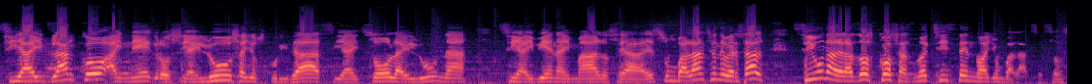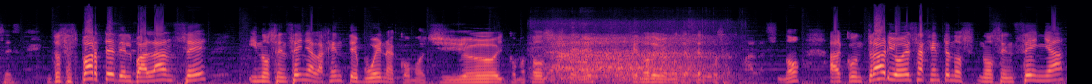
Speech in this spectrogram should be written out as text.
Si hay blanco, hay negro. Si hay luz, hay oscuridad. Si hay sol, hay luna si hay bien, hay mal, o sea, es un balance universal. Si una de las dos cosas no existe, no hay un balance. Entonces, entonces parte del balance y nos enseña a la gente buena como yo y como todos ustedes que no debemos de hacer cosas malas, ¿no? Al contrario, esa gente nos, nos enseña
